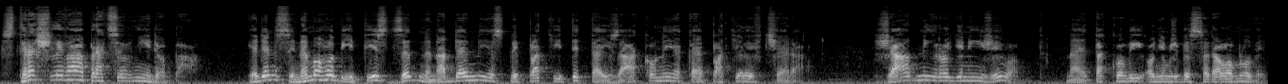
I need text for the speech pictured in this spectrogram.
Strašlivá pracovní doba. Jeden si nemohl být jist ze dne na den, jestli platí ty taj zákony, jaké platili včera. Žádný rodinný život. Ne takový, o němž by se dalo mluvit.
